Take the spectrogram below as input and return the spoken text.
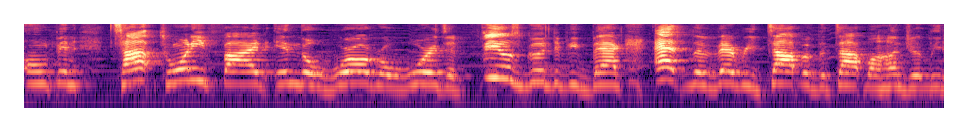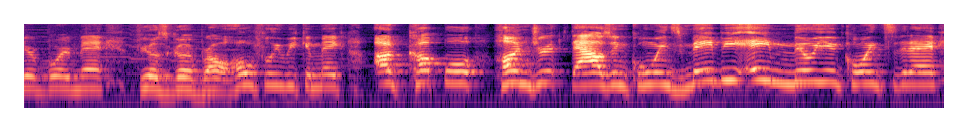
open top 25 in the world rewards. It feels good to be back at the very top of the top 100 leaderboard, man. Feels good, bro. Hopefully, we can make make a couple hundred thousand coins, maybe a million coins today.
